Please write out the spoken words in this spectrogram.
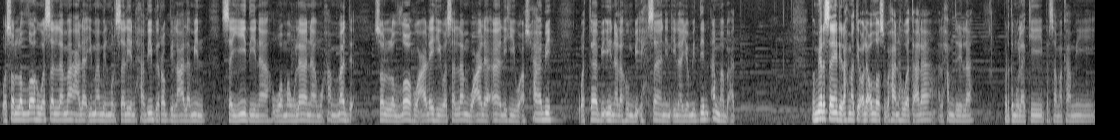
Wa sallallahu wa sallama ala imamil mursalin habibi rabbil alamin sayyidina wa maulana Muhammad sallallahu alaihi wasallam wa ala alihi wa ashabihi wa tabi'ina lahum bi ihsanin ila yaumiddin amma ba'd. Pemirsa yang dirahmati oleh Allah Subhanahu wa taala, alhamdulillah bertemu lagi bersama kami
